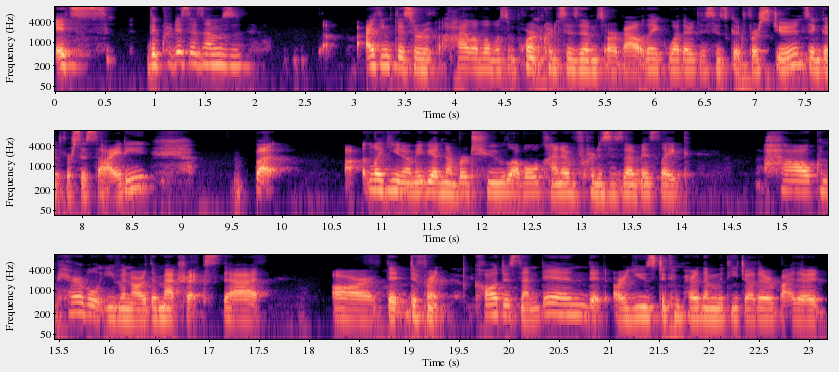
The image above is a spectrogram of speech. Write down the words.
it's the criticisms I think the sort of high level, most important criticisms are about like whether this is good for students and good for society. But uh, like, you know, maybe a number two level kind of criticism is like how comparable even are the metrics that are that different colleges send in that are used to compare them with each other by the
